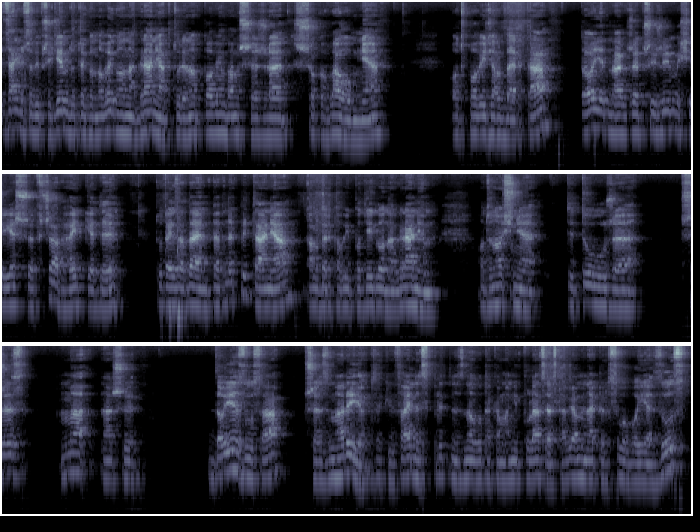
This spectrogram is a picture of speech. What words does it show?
zanim sobie przejdziemy do tego nowego nagrania, które no powiem Wam szczerze szokowało mnie, odpowiedź Alberta, to jednakże przyjrzyjmy się jeszcze wczoraj, kiedy tutaj zadałem pewne pytania Albertowi pod jego nagraniem odnośnie tytułu, że przez ma, znaczy do Jezusa przez Maryję. To takie fajne, sprytne, znowu taka manipulacja. Stawiamy najpierw słowo Jezus,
